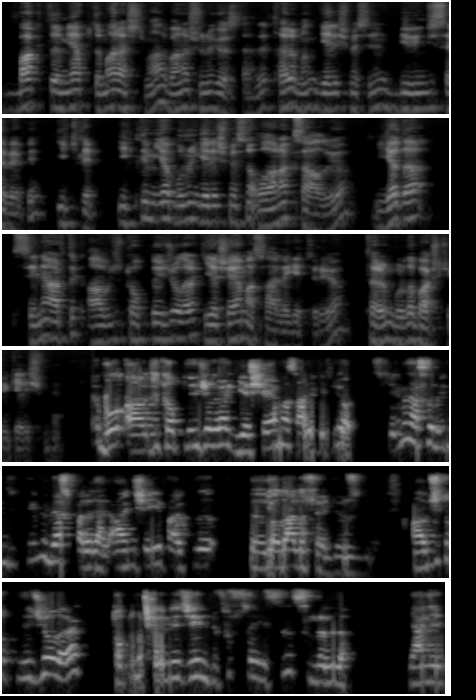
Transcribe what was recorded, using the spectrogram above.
Baktığım, yaptığım araştırmalar bana şunu gösterdi. Tarımın gelişmesinin birinci sebebi iklim. İklim ya bunun gelişmesine olanak sağlıyor ya da seni artık avcı toplayıcı olarak yaşayamaz hale getiriyor. Tarım burada başlıyor gelişmeye. Bu avcı toplayıcı olarak yaşayamaz hale getiriyor. Kelimenin aslında benim dediklerimle biraz paralel. Aynı şeyi farklı e, yollarla söylüyoruz. Avcı toplayıcı olarak topluma çıkarabileceğin nüfus sayısı sınırlı. Yani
